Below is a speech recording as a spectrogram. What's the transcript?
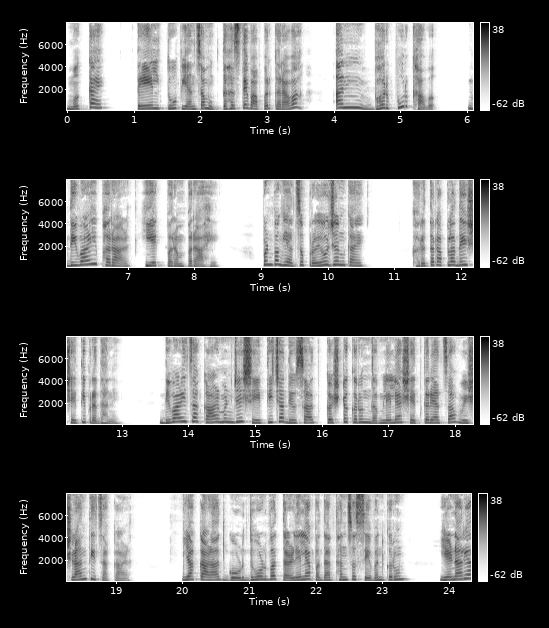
मग काय? तेल तूप यांचा मुक्तहस्ते वापर करावा आणि भरपूर खावं. दिवाळी फराळ ही एक परंपरा आहे. पण मग याचं प्रयोजन काय? खरं तर आपला देश शेतीप्रधान आहे. दिवाळीचा काळ म्हणजे शेतीच्या दिवसात कष्ट करून दमलेल्या शेतकऱ्याचा विश्रांतीचा काळ. या काळात गोडधोड व तळलेल्या पदार्थांचं सेवन करून येणाऱ्या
